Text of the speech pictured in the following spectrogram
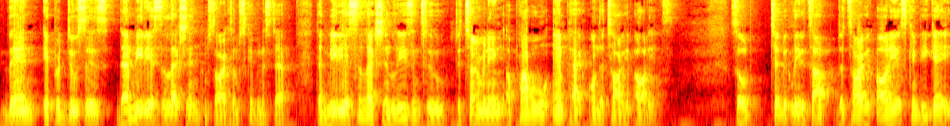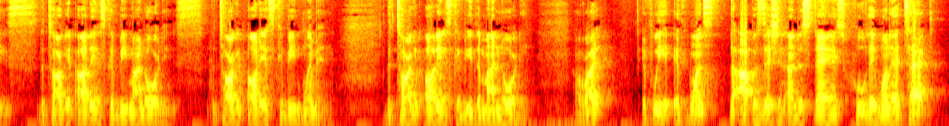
then it produces that media selection. I'm sorry because I'm skipping a step. That media selection leads into determining a probable impact on the target audience. So typically the top the target audience can be gays. The target audience could be minorities. The target audience could be women. The target audience could be the minority. All right? If we if once the opposition understands who they want to attack,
